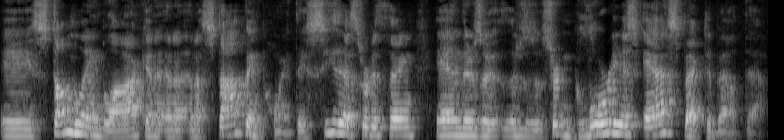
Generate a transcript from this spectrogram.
a stumbling block and a, and, a, stopping point. They see that sort of thing, and there's a, there's a certain glorious aspect about that.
